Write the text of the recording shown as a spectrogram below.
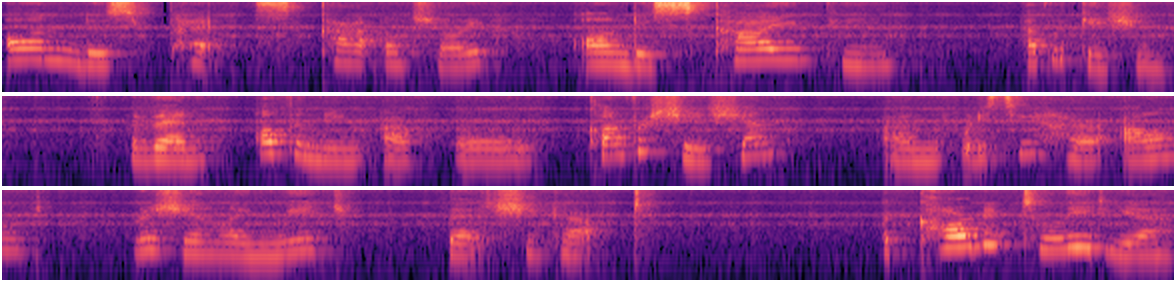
on the Sky oh sorry on the Skype application, then opening up a conversation and releasing her own Russian language that she got. According to Lydia,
